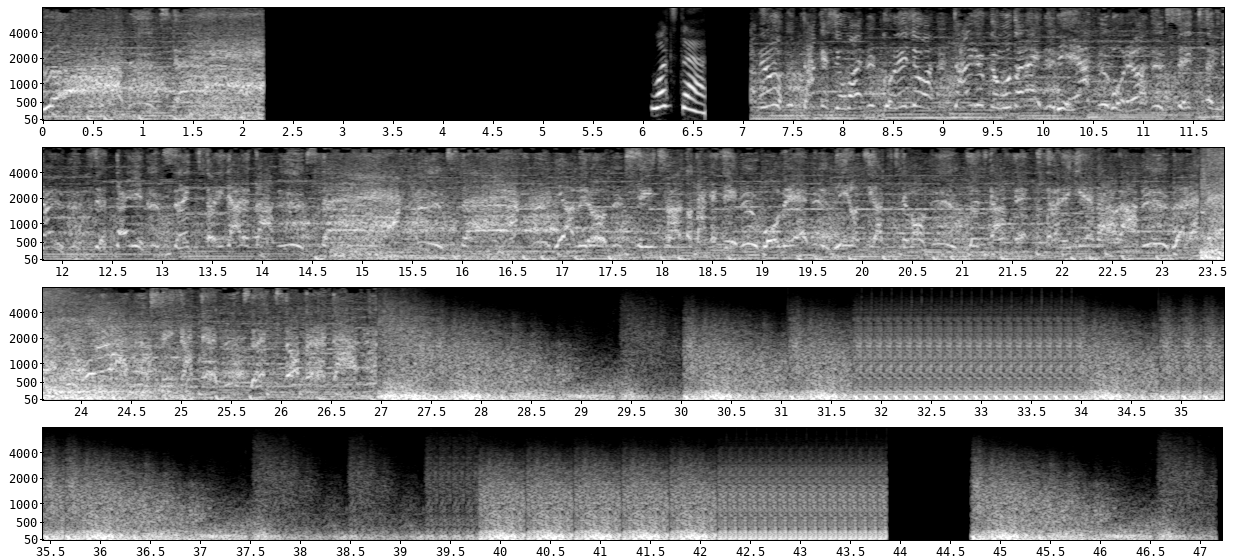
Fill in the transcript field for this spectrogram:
うわステー What's that? ろたけしお前これ以上は体力が持たない。いや俺はセックスになる。絶対にセックスになるんだス。テース。テーやめろ。死んじまうとたけしおめえ命が尽きてもずっとセックスができねえだろうが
